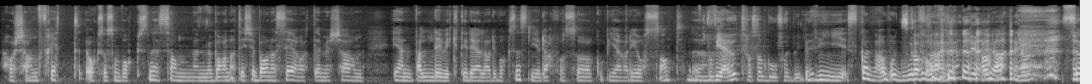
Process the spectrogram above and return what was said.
har skjermfritt også som voksne sammen med barna. At ikke barna ser at det med skjerm er en veldig viktig del av de voksnes liv. Derfor så kopierer de oss. sant? Mm. For vi er jo tross alt gode forbilder. Vi skal være gode forbilder. Ja. ja. ja. Så,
